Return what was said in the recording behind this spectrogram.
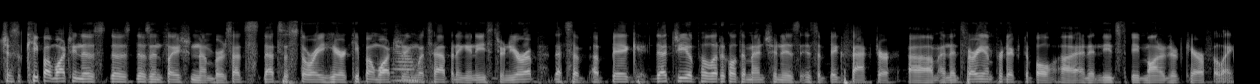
just keep on watching those those those inflation numbers. That's that's a story here. Keep on watching Yeah. what's happening in Eastern Europe. That's a, a big that geopolitical dimension is is a big factor, um, and it's very unpredictable, uh, and it needs to be monitored carefully.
